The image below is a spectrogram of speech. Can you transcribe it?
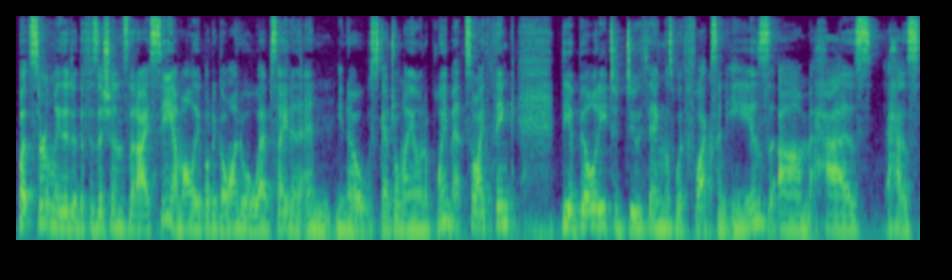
but certainly the, the physicians that I see, I'm all able to go onto a website and, and you know schedule my own appointment. So I think the ability to do things with flex and ease um, has has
